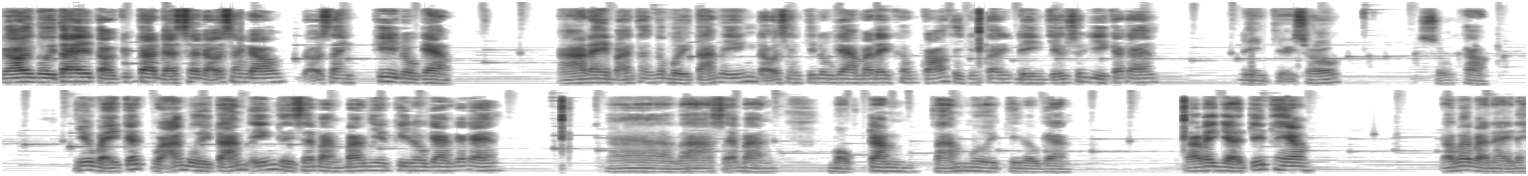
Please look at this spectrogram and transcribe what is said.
Rồi, người ta yêu cầu chúng ta đã sẽ đổi sang đâu? Đổi sang kg. À đây, bản thân có 18 yến, đổi sang kg. Ở đây không có thì chúng ta điền chữ số gì các em? Điền chữ số số 0 như vậy kết quả 18 yến thì sẽ bằng bao nhiêu kg các em? À là sẽ bằng 180 kg và bây giờ tiếp theo. Đối với bài này đây.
